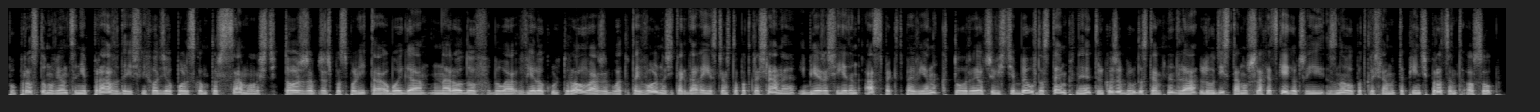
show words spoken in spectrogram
po prostu mówiące nieprawdę, jeśli chodzi o polską tożsamość. To, że Rzeczpospolita obojga narodów była wielokulturowa, że była tutaj wolność i tak dalej, jest często podkreślane i bierze się jeden aspekt pewien, który oczywiście był dostępny, tylko że był dostępny dla ludzi stanu szlacheckiego, czyli znowu podkreślamy te 5% osób,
